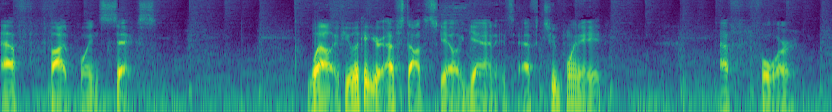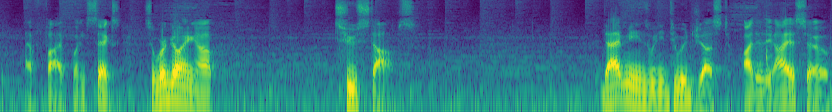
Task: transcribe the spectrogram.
f5.6. Well, if you look at your f-stop scale again, it's f2.8, f4, f5.6. So we're going up two stops. That means we need to adjust either the ISO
